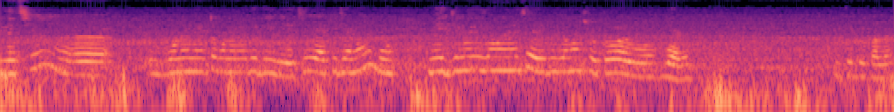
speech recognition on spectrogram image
এনেছে আহ, বোনের মেয়েটা বোনের মেয়েকে দিয়ে দিয়েছে একই জামা মেয়ের জন্য যে জামা এনেছে একই জামা ছোট আর বড়। দুটো কালার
